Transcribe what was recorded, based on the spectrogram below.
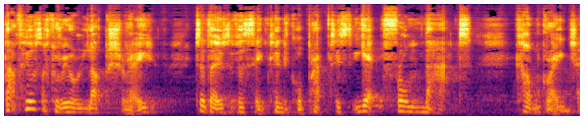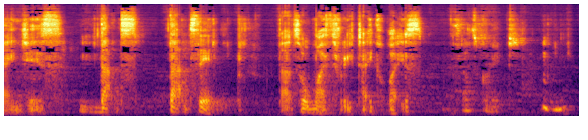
that feels like a real luxury to those of us in clinical practice. Yet from that come great changes. That's, that's it. That's all my three takeaways. That's great.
